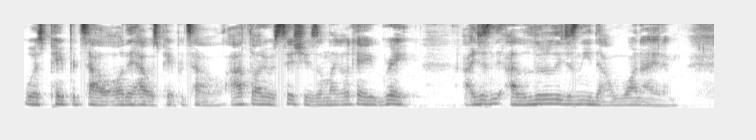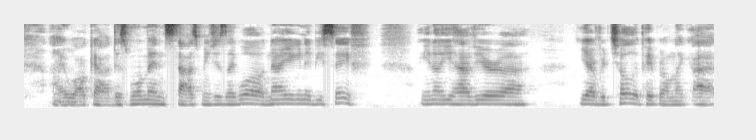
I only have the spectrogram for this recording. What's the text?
was paper towel. All they had was paper towel. I thought it was tissues. I'm like, okay, great. I just, I literally just need that one item. I Mm-hmm. walk out. This woman stops me. She's like, "Well, now you're gonna be safe. You know, you have your, uh, you have your toilet paper." I'm like, uh,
